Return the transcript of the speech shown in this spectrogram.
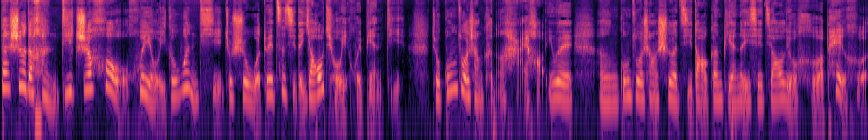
但设的很低之后，会有一个问题，就是我对自己的要求也会变低。就工作上可能还好，因为嗯，工作上涉及到跟别人的一些交流和配合，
